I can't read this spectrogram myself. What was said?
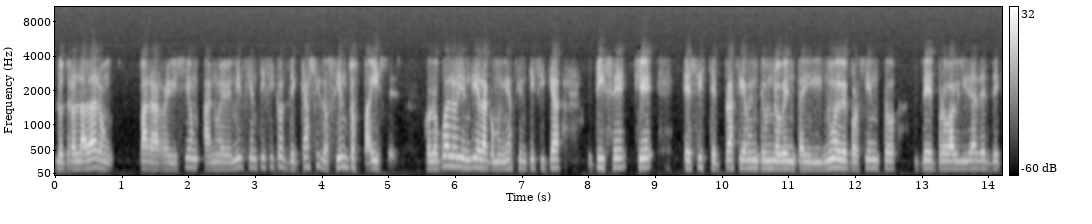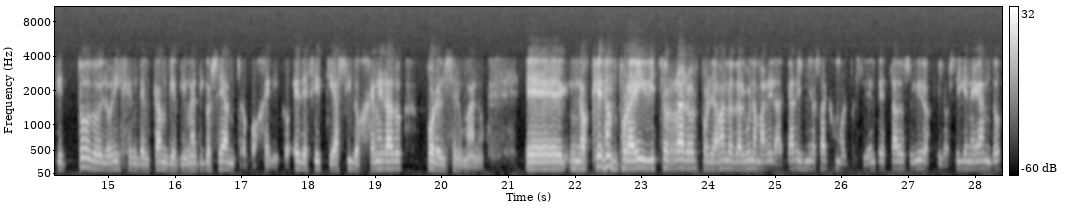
lo trasladaron para revisión a 9.000 científicos de casi 200 países, con lo cual hoy en día la comunidad científica dice que existe prácticamente un 99% de probabilidades de que todo el origen del cambio climático sea antropogénico, es decir, que ha sido generado por el ser humano. Eh, nos quedan por ahí bichos raros, por llamarlos de alguna manera cariñosas, como el presidente de Estados Unidos, que lo sigue negando,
